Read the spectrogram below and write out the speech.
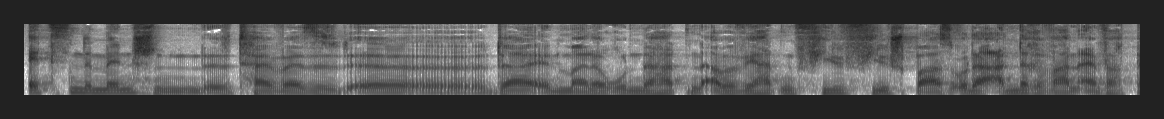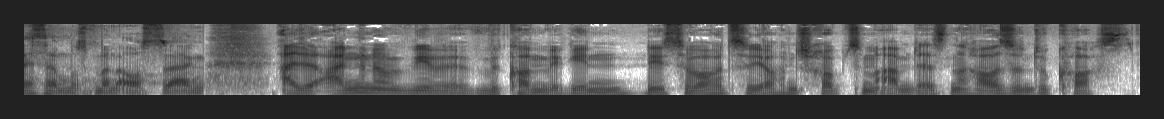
ätzende Menschen äh, teilweise äh, da in meiner Runde hatten, aber wir hatten viel, viel Spaß. Oder andere waren einfach besser, muss man auch sagen. Also angenommen, wir, wir kommen, wir gehen nächste Woche zu Jochen Schropp zum Abendessen nach Hause und du kochst.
